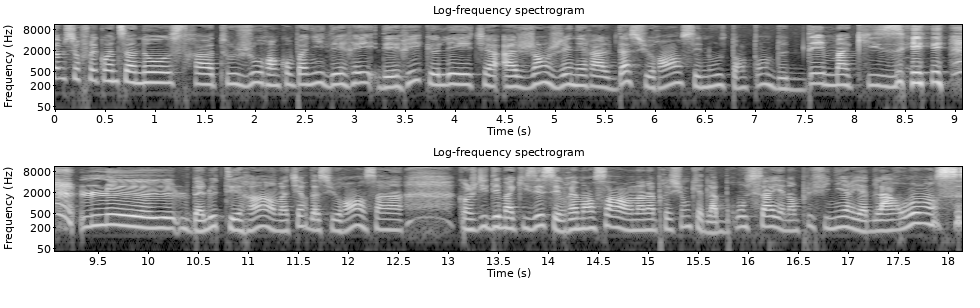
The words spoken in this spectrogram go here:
Sommes sur Frequenza Nostra, toujours en compagnie d'Eric Leccia, agent général d'assurance, et nous tentons de démaquiser le, ben, le terrain en matière d'assurance. Hein. Quand je dis démaquiser, c'est vraiment ça. On a l'impression qu'il y a de la broussaille à n'en plus finir, il y a de la ronce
